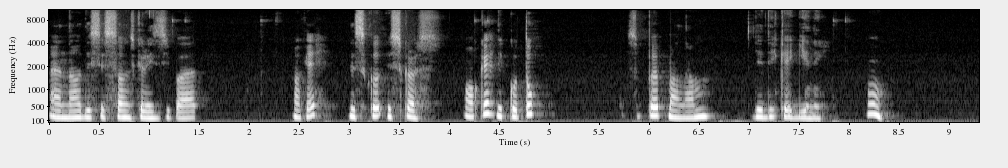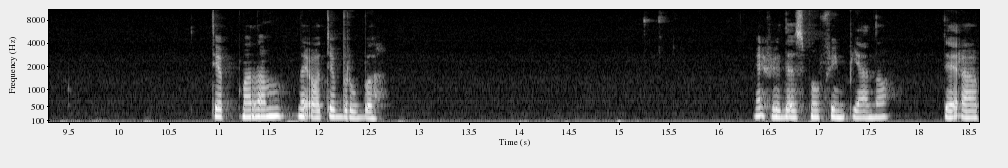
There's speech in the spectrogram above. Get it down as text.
And now this is sounds crazy, but okay, this school is cursed. Oke, okay, dikutuk. Setiap malam jadi kayak gini. Oh, tiap malam layoutnya berubah. Every day's moving piano, there are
